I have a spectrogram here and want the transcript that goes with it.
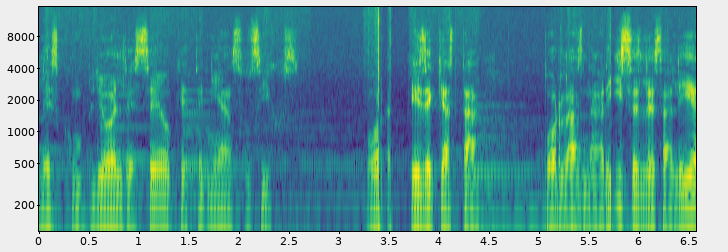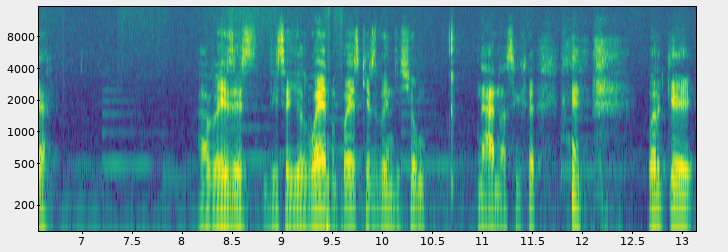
Les cumplió el deseo que tenían sus hijos. Ahora dice que hasta por las narices le salía. A veces dice Dios, bueno, pues quieres bendición. Nada, no, Porque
